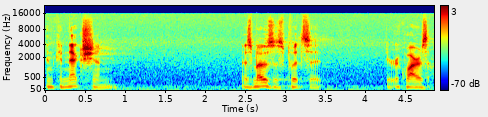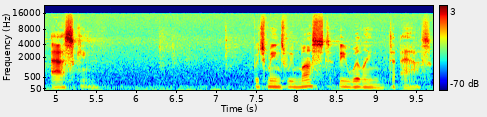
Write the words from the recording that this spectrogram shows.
and connection. As Moses puts it, it requires asking, which means we must be willing to ask.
